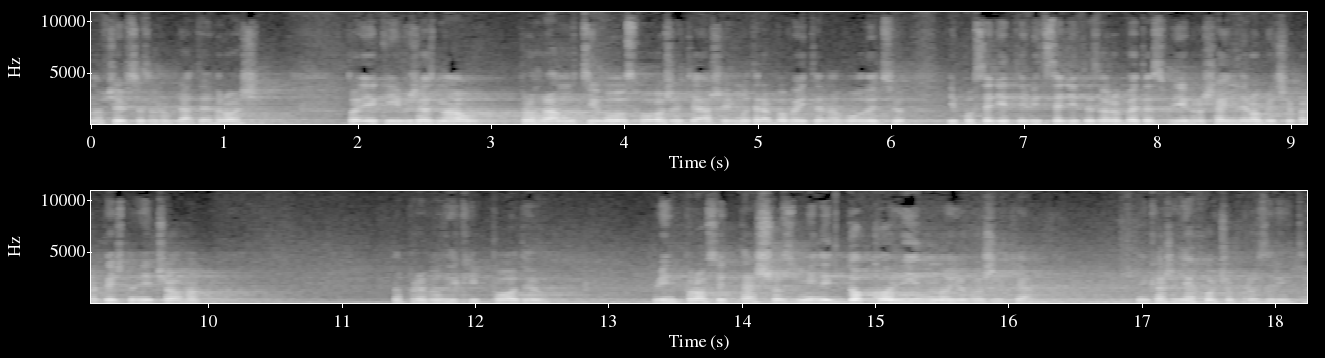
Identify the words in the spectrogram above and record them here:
навчився заробляти гроші. Той, який вже знав програму цілого свого життя, що йому треба вийти на вулицю і посидіти, відсидіти, заробити своїх грошей, не роблячи практично нічого. На превеликий подив, він просить те, що змінить докорінно його життя. Він каже, я хочу прозріти.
